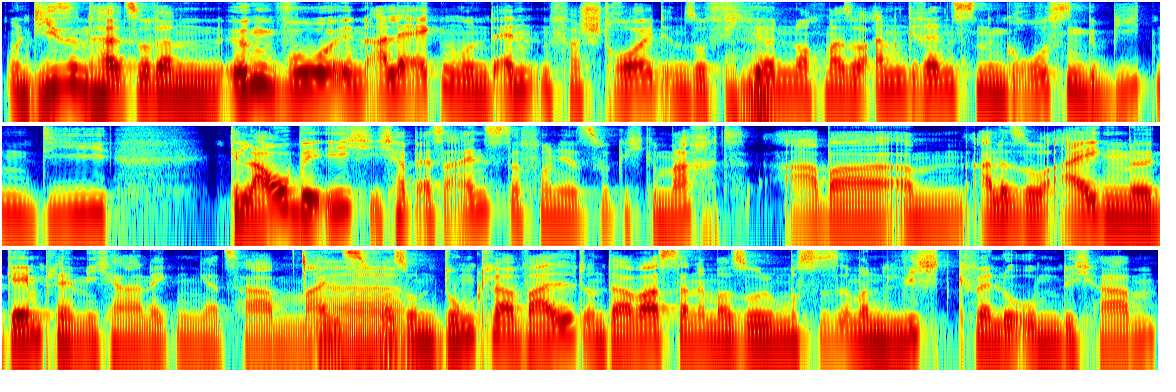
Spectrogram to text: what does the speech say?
Und die sind halt so dann irgendwo in alle Ecken und Enden verstreut in so vier Mhm. noch mal so angrenzenden großen Gebieten, die glaube ich, ich habe erst eins davon jetzt wirklich gemacht, aber ähm, alle so eigene Gameplay-Mechaniken jetzt haben. Meins Ah. war so ein dunkler Wald und da war es dann immer so, du musstest immer eine Lichtquelle um dich haben.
